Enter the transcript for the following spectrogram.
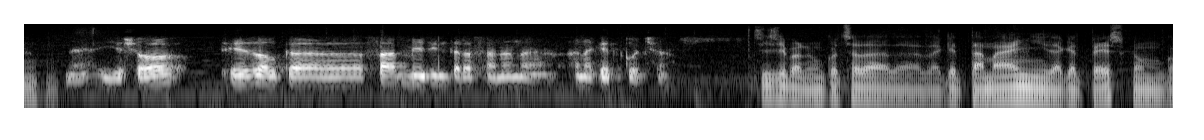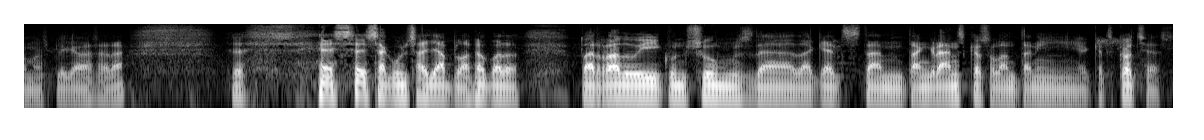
Uh -huh. eh? I això és el que fa més interessant en, a, en aquest cotxe. Sí, sí, per un cotxe d'aquest tamany i d'aquest pes, com, com explicaves ara, és, és, és aconsellable no? per, per reduir consums d'aquests tan, tan grans que solen tenir aquests cotxes.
